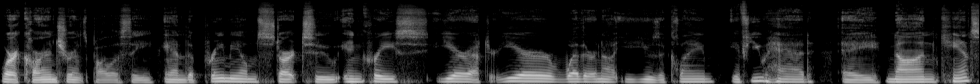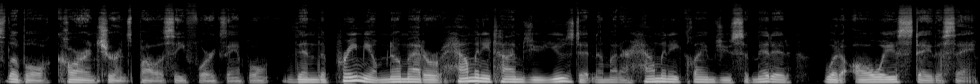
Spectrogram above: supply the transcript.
or a car insurance policy, and the premiums start to increase year after year, whether or not you use a claim? If you had a non cancelable car insurance policy, for example, then the premium, no matter how many times you used it, no matter how many claims you submitted, would always stay the same.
